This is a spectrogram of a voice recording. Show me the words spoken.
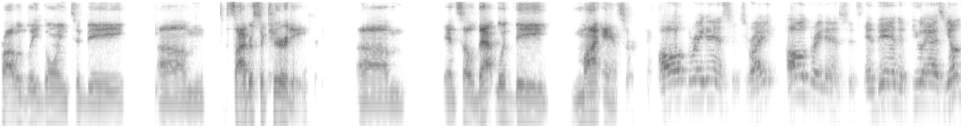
probably going to be um, cybersecurity. Um, and so that would be my answer. All great answers, right? All great answers. And then if you ask young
